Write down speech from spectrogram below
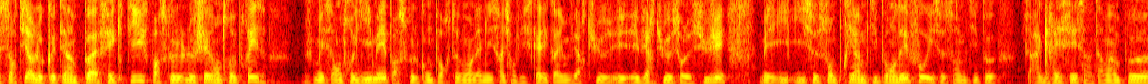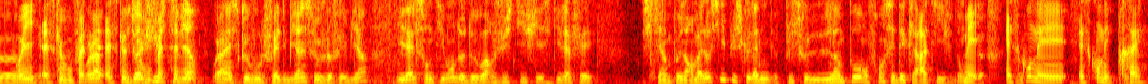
sortir le côté un peu affectif, parce que le chef d'entreprise, je mets ça entre guillemets parce que le comportement de l'administration fiscale est quand même vertueux, vertueux sur le sujet, mais ils, se sont pris un petit peu en défaut, ils se sont un petit peu agressés, c'est un terme un peu... Euh, oui, est-ce que vous faites, est-ce que, ce que vous faites c'est bien. Est-ce que vous le faites bien Est-ce que je le fais bien? Il a le sentiment de devoir justifier ce qu'il a fait. Ce qui est un peu normal aussi, puisque l'impôt en France est déclaratif. Mais euh, est-ce qu'on est, est, qu'on est prêt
